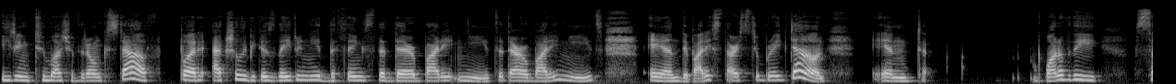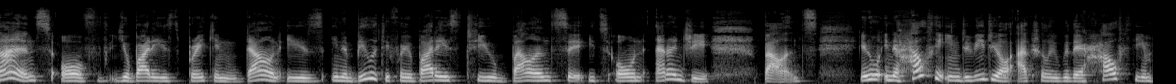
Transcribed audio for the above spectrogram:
eating too much of the wrong stuff, but actually because they don't need the things that their body needs, that our body needs, and the body starts to break down. And one of the signs of your body is breaking down is inability for your bodies to balance its own energy balance. You know, in a healthy individual, actually, with a healthy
